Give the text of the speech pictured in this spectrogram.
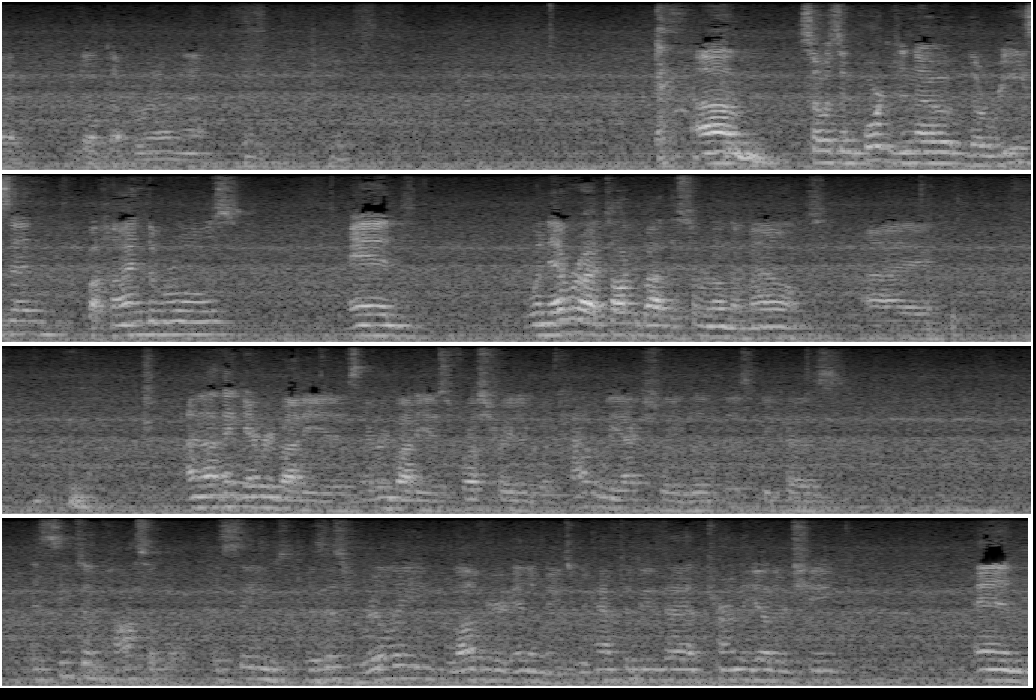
that built up around that. Um, so it's important to know the reason behind the rules. And whenever I talk about the Sermon on the Mount, I and I think everybody is everybody is frustrated with how do we actually live this because it seems impossible. It seems is this really love your enemies? We have to do that, turn the other cheek. And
